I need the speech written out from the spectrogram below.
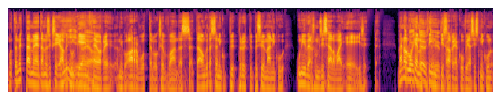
Mutta nyt tämä menee tämmöiseksi ihan Niin, vitun no game joo. theory niin arvutteluksi vaan tässä, että onko tässä niin kuin, pyritty pysymään niin kuin universumin sisällä vai ei sitten. Mä en ole lukenut tinttisarjakuvia siis niin kuin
